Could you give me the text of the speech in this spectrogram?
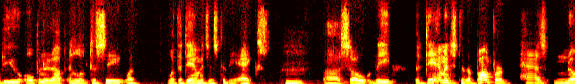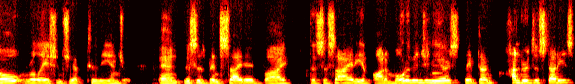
do you open it up and look to see what what the damage is to the eggs? Hmm. Uh, so the the damage to the bumper has no relationship to the injury, and this has been cited by the Society of Automotive Engineers. They've done hundreds of studies.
